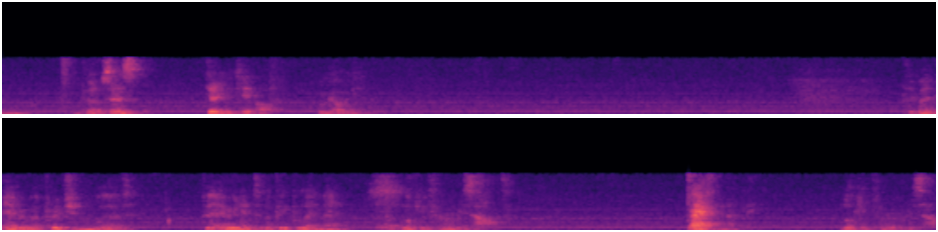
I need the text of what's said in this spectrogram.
And Philip says, get your kit off. We're going in. They went everywhere preaching the word, bearing it to the people they met, but looking for a result. Definitely looking for a result.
